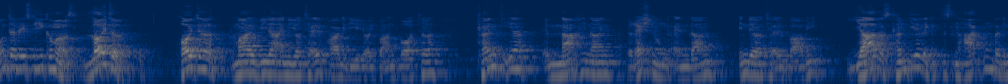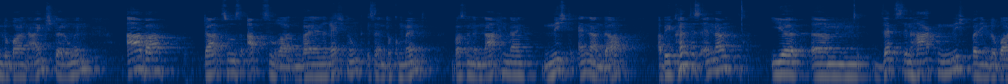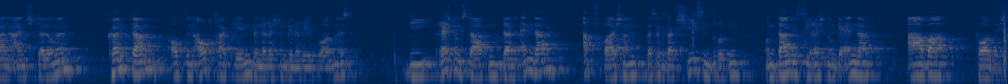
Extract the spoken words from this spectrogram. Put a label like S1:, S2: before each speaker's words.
S1: Unterwegs für E-Commerce. Leute, heute mal wieder eine JTL-Frage, die ich euch beantworte. Könnt ihr im Nachhinein Rechnungen ändern in der JTL Wavi? Ja, das könnt ihr. Da gibt es einen Haken bei den globalen Einstellungen. Aber dazu ist abzuraten, weil eine Rechnung ist ein Dokument, was man im Nachhinein nicht ändern darf. Aber ihr könnt es ändern. Ihr ähm, setzt den Haken nicht bei den globalen Einstellungen, könnt dann auf den Auftrag gehen, wenn eine Rechnung generiert worden ist, die Rechnungsdaten dann ändern, abspeichern, besser gesagt schließen drücken und dann ist die Rechnung geändert. Aber Vorsicht!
